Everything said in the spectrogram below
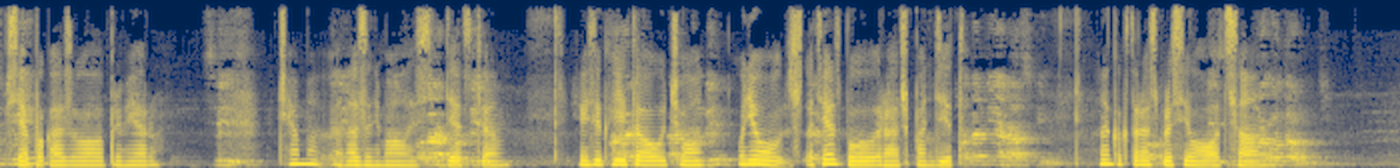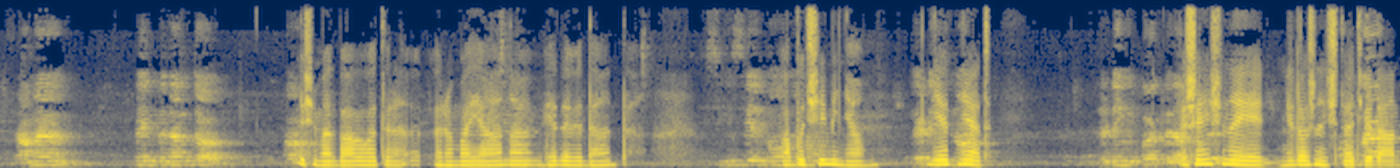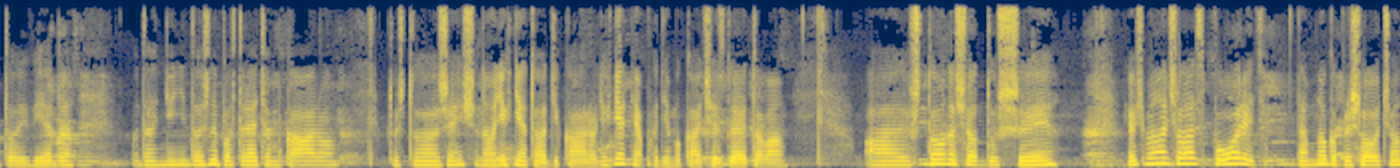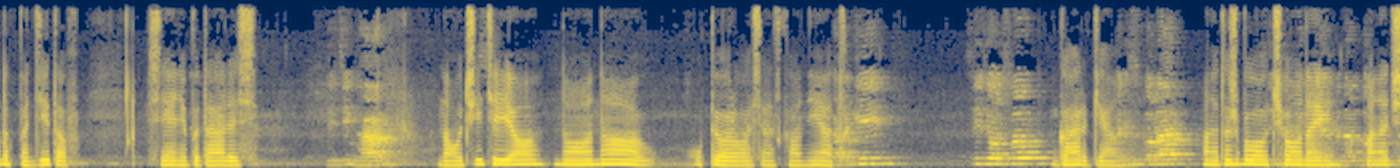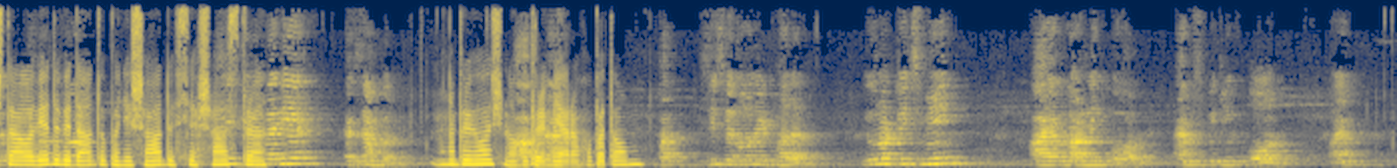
всем показывала пример, чем она занималась в детстве. Если какие-то ученые... У нее отец был Радж Пандит. Она как-то раз спросила у отца, Шримад Бхагавата, Рамаяна, Веда Веданта, обучи меня. Нет, нет, женщины не должны читать Веданту и Веды, они не должны повторять Омкару, то что женщины, у них нет адикара, у них нет необходимых качеств для этого. А что насчет души? И в общем, она начала спорить. Там много пришло ученых, пандитов. Все они пытались научить ее, но она уперлась. Она сказала, нет, Гарги. Она тоже была ученой. Она читала Веду, Веданту, Панишаду, все шастры. Она привела очень много примеров. А потом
